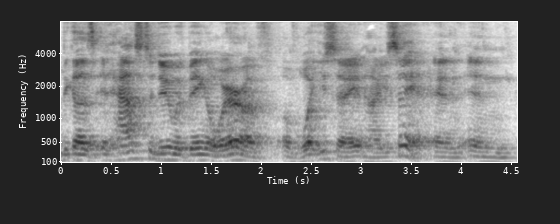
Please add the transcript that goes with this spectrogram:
because it has to do with being aware of, of what you say and how you say it. And, and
